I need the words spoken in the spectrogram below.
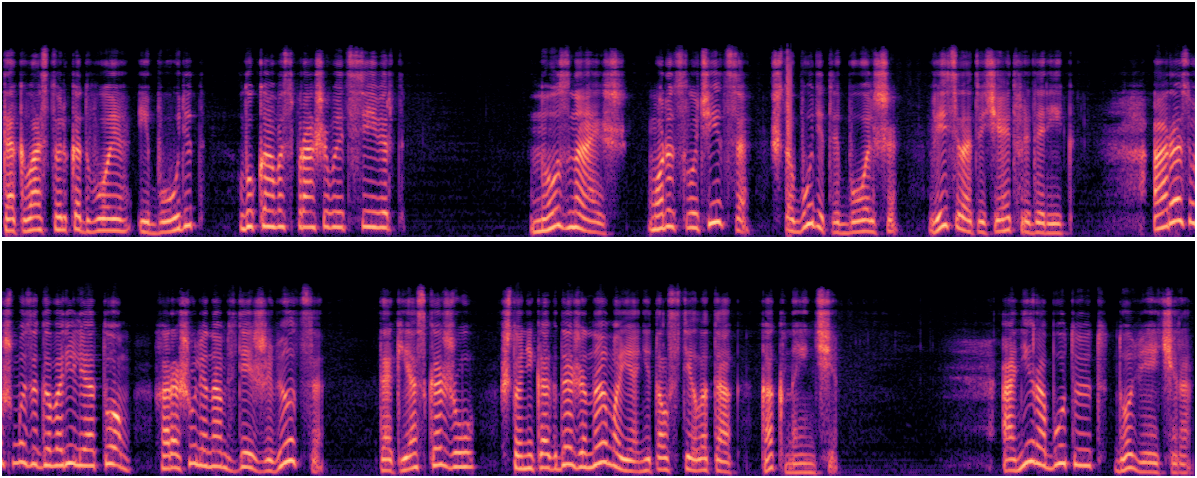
«Так вас только двое и будет?» — лукаво спрашивает Сиверт. «Ну, знаешь, может случиться, что будет и больше», — весело отвечает Фредерик. «А раз уж мы заговорили о том, хорошо ли нам здесь живется, так я скажу, что никогда жена моя не толстела так, как нынче». Они работают до вечера.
